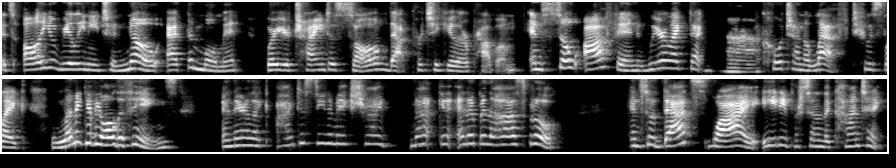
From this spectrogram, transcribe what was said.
It's all you really need to know at the moment where you're trying to solve that particular problem. And so often we're like that yeah. coach on the left who's like, let me give you all the things and they're like i just need to make sure i'm not going to end up in the hospital and so that's why 80% of the content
